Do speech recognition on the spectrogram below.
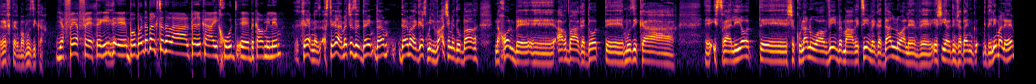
רכטר במוזיקה. יפה יפה, תגיד, אה, בוא, בוא נדבר קצת על, על פרק האיחוד אה, בכמה מילים. כן, אז, אז תראה, האמת שזה די, די, די מרגש, מלבד שמדובר, נכון, בארבע אגדות אה, מוזיקה ישראליות אה, שכולנו אוהבים ומעריצים וגדלנו עליהם, ויש ילדים שעדיין גדלים עליהם.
